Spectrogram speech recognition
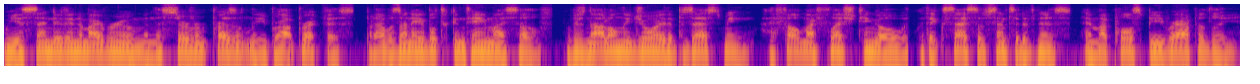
We ascended into my room, and the servant presently brought breakfast, but I was unable to contain myself. It was not only joy that possessed me. I felt my flesh tingle with, with excessive sensitiveness, and my pulse beat rapidly.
